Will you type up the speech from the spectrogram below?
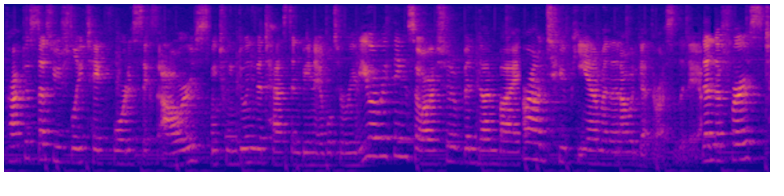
Practice tests usually take four to six hours between doing the test and being able to review everything. So I should have been done by around 2 p.m. and then I would get the rest of the day. Then the first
